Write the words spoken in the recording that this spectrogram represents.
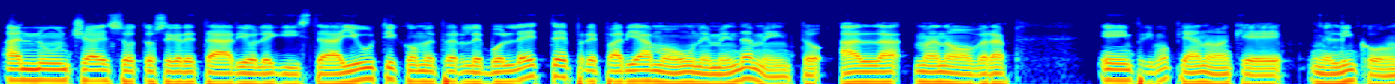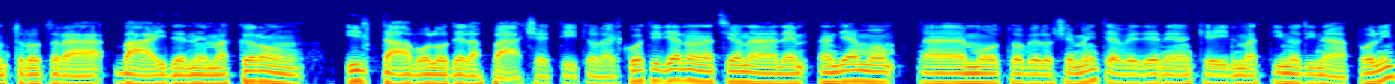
Annuncia il sottosegretario leghista aiuti come per le bollette, prepariamo un emendamento alla manovra. E in primo piano anche l'incontro tra Biden e Macron il tavolo della pace, titola il quotidiano nazionale. Andiamo eh, molto velocemente a vedere anche il mattino di Napoli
